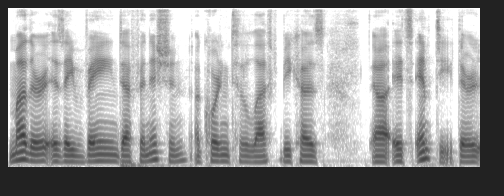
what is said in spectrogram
mother is a vain definition according to the left because uh, it's empty. There,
